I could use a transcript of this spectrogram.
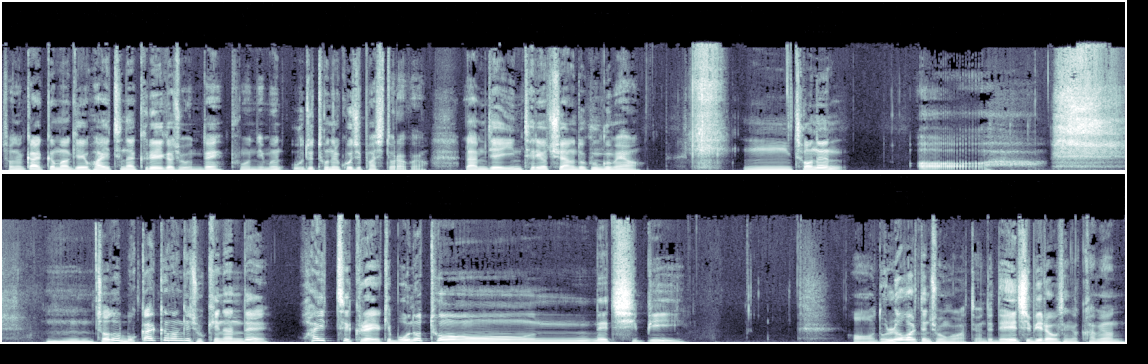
저는 깔끔하게 화이트나 그레이가 좋은데 부모님은 우드톤을 고집하시더라고요. 람디의 인테리어 취향도 궁금해요. 음, 저는, 어, 음, 저도 뭐 깔끔한 게 좋긴 한데, 화이트, 그레이, 이렇게 모노톤의 집이, 어, 놀러 갈 땐 좋은 것 같아요. 근데 내 집이라고 생각하면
